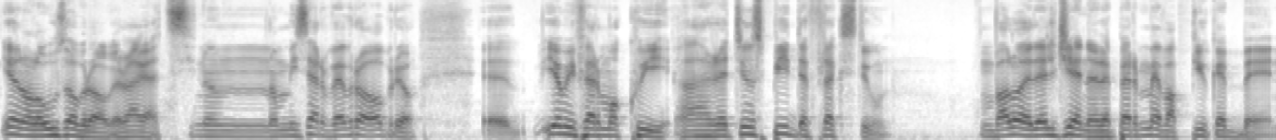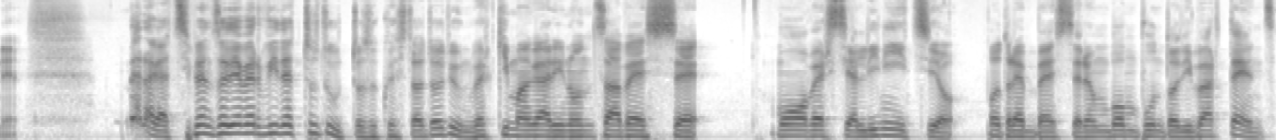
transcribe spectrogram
io non lo uso proprio, ragazzi. Non, non mi serve proprio. Eh, io mi fermo qui a Retune Speed e Flex Tune. Un valore del genere per me va più che bene. Beh, ragazzi, penso di avervi detto tutto su questo autotune. Per chi magari non sapesse muoversi all'inizio potrebbe essere un buon punto di partenza.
